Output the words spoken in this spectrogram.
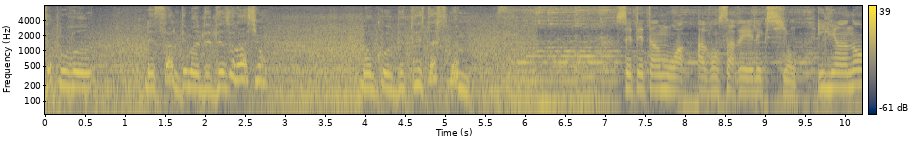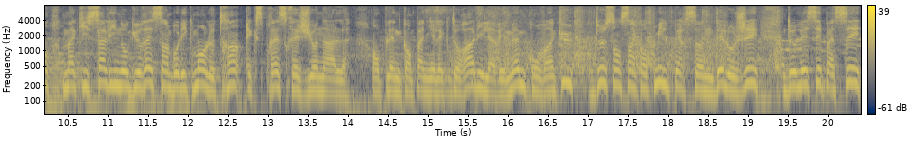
J'éprouve des sentiments de désolation, donc de tristesse même. C'était un mois avant sa réélection. Il y a un an, Macky Sall inaugurait symboliquement le train express régional. En pleine campagne électorale, il avait même convaincu 250 000 personnes délogées de laisser passer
